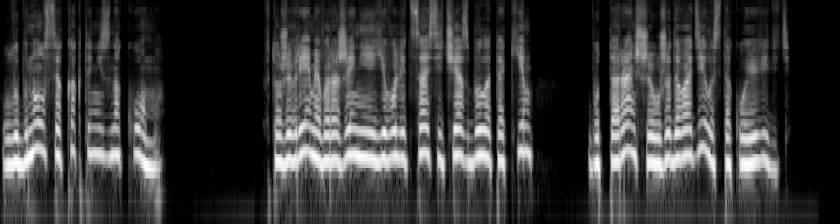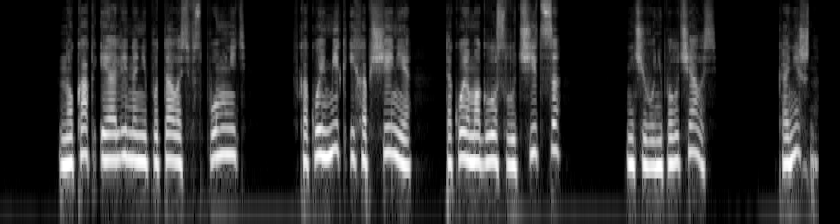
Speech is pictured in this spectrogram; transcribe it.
улыбнулся как-то незнакомо. В то же время выражение его лица сейчас было таким, будто раньше уже доводилось такое видеть. Но как и Алина не пыталась вспомнить, в какой миг их общения такое могло случиться, ничего не получалось. Конечно.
